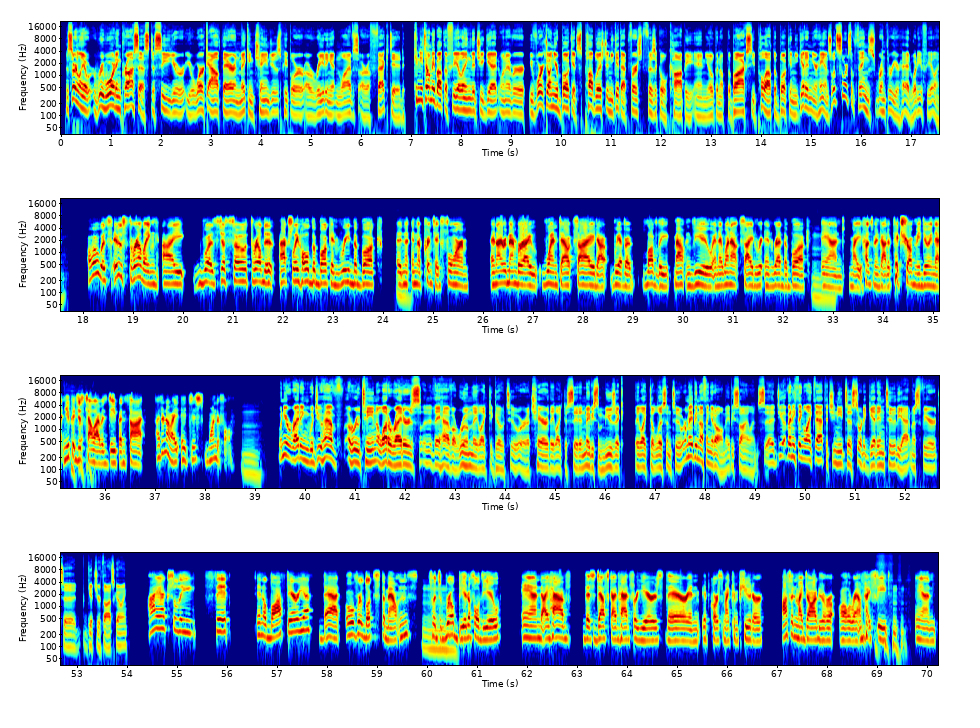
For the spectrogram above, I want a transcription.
It's certainly a rewarding process to see your, your work out there and making changes. People are, are reading it and lives are affected. Can you tell me about the feeling that you get whenever you've worked on your book, it's published, and you get that first physical copy and you open up the box, you pull out the book, and you get it in your hands? What sorts of things run through your head? What are you feeling? Oh, it was, it was thrilling. I was just so thrilled to actually hold the book and read the book in, mm-hmm. in the printed form. And I remember I went outside. Uh, we have a lovely mountain view, and I went outside re- and read the book. Mm. And my husband got a picture of me doing that, and you could just tell I was deep in thought. I don't know. I, it's just wonderful. Mm. When you're writing, would you have a routine? A lot of writers, uh, they have a room they like to go to, or a chair they like to sit in, maybe some music they like to listen to, or maybe nothing at all, maybe silence. Uh, do you have anything like that that you need to sort of get into the atmosphere to get your thoughts going? I actually sit in a loft area that overlooks the mountains. Mm. So it's a real hmm. beautiful view. And I have this desk I've had for years there, and of course, my computer. Often my dogs are all around my feet. and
